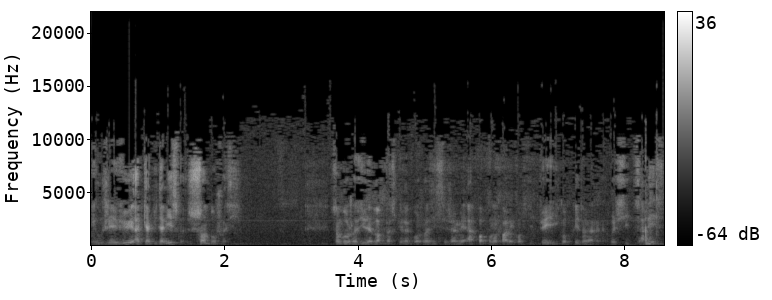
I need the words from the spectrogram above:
et où j'ai vu un capitalisme sans bourgeoisie. Sans bourgeoisie d'abord parce que la bourgeoisie s'est jamais à proprement parler constituée, y compris dans la Russie tsariste.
